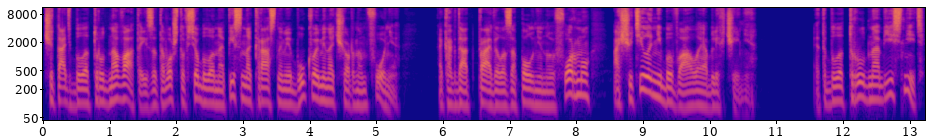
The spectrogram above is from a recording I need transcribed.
Читать было трудновато из-за того, что все было написано красными буквами на черном фоне. А когда отправила заполненную форму, ощутила небывалое облегчение. Это было трудно объяснить.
